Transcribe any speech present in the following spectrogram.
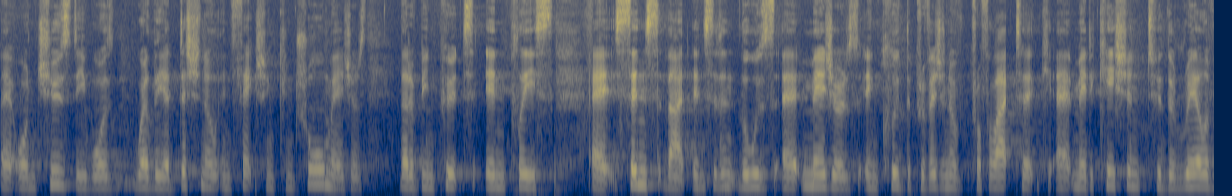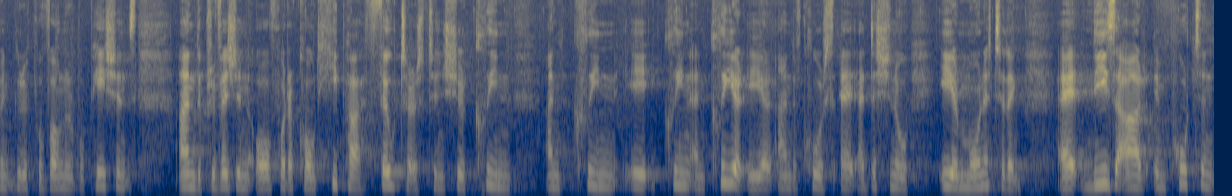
uh, on Tuesday was were the additional infection control measures that have been put in place uh, since that incident. Those uh, measures include the provision of prophylactic uh, medication to the relevant group of vulnerable patients and the provision of what are called HEPA filters to ensure clean and clean, eh, clean and clear air and of course uh, additional air monitoring. Uh, these are important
